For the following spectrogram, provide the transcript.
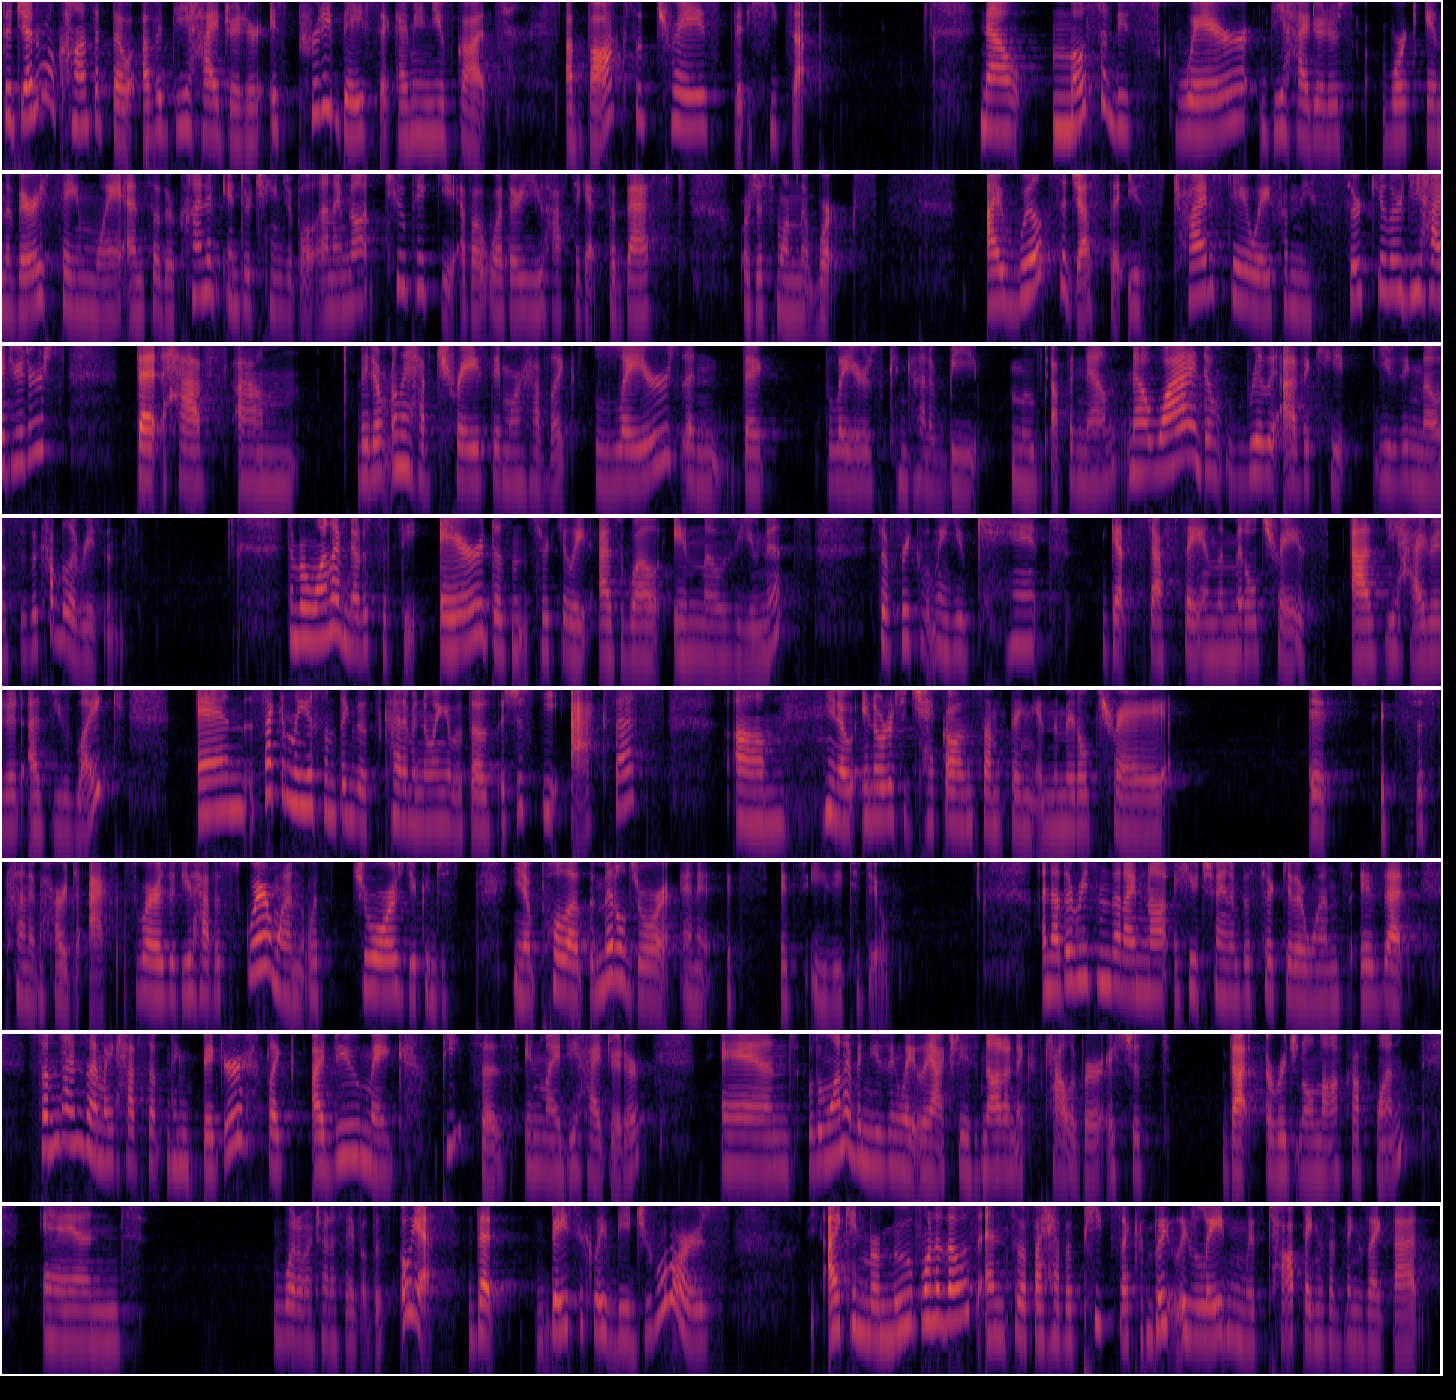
the general concept, though, of a dehydrator is pretty basic. I mean, you've got a box with trays that heats up. Now, most of these square dehydrators work in the very same way, and so they're kind of interchangeable. And I'm not too picky about whether you have to get the best or just one that works. I will suggest that you try to stay away from these circular dehydrators that have um, they don't really have trays, they more have like layers, and the layers can kind of be moved up and down. Now, why I don't really advocate using those, there's a couple of reasons. Number one, I've noticed that the air doesn't circulate as well in those units. So frequently you can't get stuff, say, in the middle trays as dehydrated as you like. And secondly, something that's kind of annoying about those is just the access. Um, you know, in order to check on something in the middle tray, it it's just kind of hard to access. Whereas if you have a square one with drawers, you can just, you know, pull out the middle drawer and it, it's it's easy to do. Another reason that I'm not a huge fan of the circular ones is that sometimes I might have something bigger. Like I do make pizzas in my dehydrator. And the one I've been using lately actually is not an Excalibur, it's just that original knockoff one. And what am I trying to say about this? Oh, yes, that basically the drawers I can remove one of those. And so if I have a pizza completely laden with toppings and things like that,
